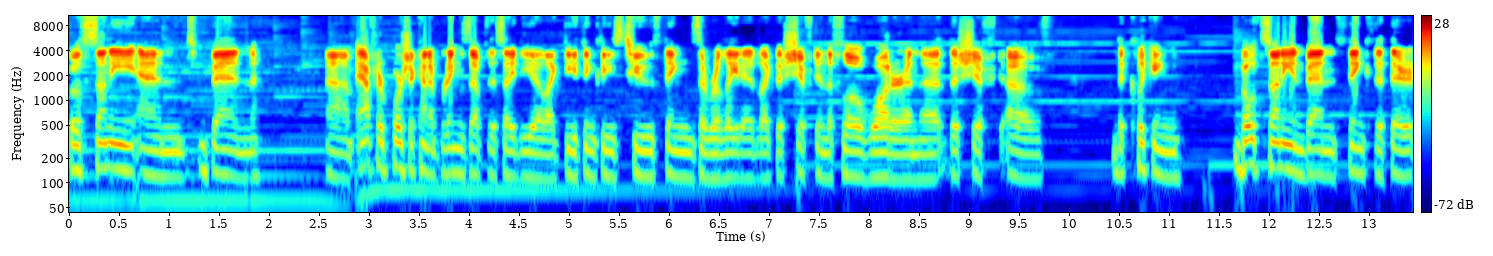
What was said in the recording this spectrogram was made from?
Both Sunny and Ben, um, after Portia kind of brings up this idea, like, do you think these two things are related, like the shift in the flow of water and the, the shift of the clicking? Both Sunny and Ben think that they're,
